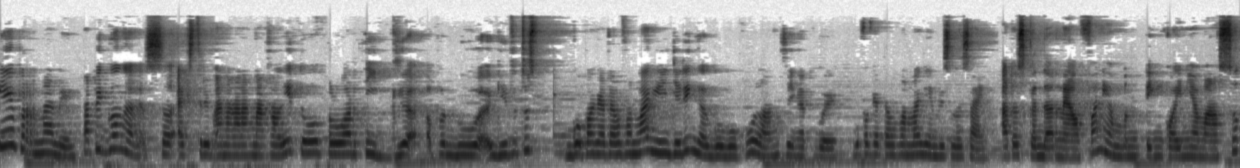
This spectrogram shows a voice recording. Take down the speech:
Kayaknya pernah deh, tapi gue nggak se ekstrim anak-anak nakal itu. Keluar tiga apa dua gitu terus gue pakai telepon lagi. Jadi nggak gue bawa pulang seingat gue. Gue pakai telepon lagi sampai selesai. Atau sekedar nelpon yang penting koinnya masuk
